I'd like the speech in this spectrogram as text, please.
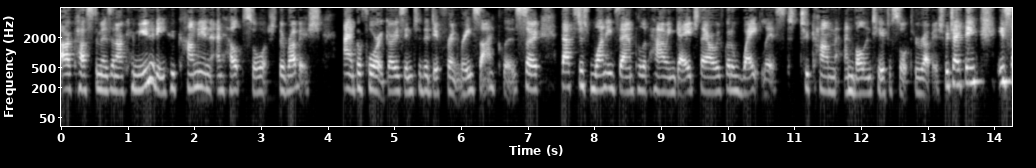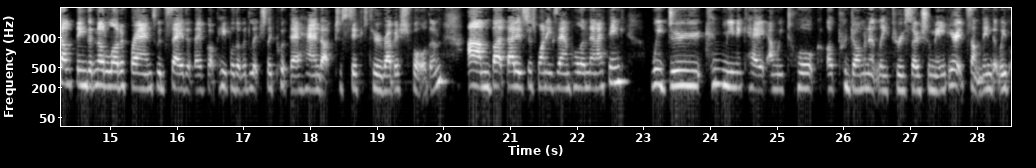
our customers and our community who come in and help sort the rubbish and before it goes into the different recyclers. So that's just one example of how engaged they are. We've got a wait list to come and volunteer to sort through rubbish, which I think is something that not a lot of brands would say that they've got people that would literally put their hand up to sift through rubbish for them. Um, but that is just one example. And then I think we do communicate and we talk uh, predominantly through social media. It's something that we've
